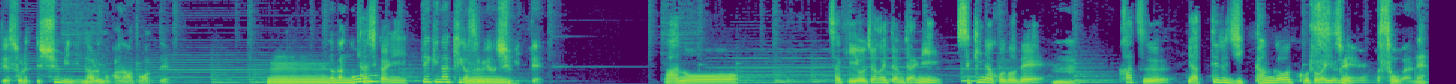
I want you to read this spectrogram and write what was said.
て、それって趣味になるのかなとかって、うん。なんか確かに、的な気がするやん趣味って。あのーさっきようちゃんが言ったみたいに、好きなことで、うん。かつ、やってる実感が湧くことがいいよね。そう、やね。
